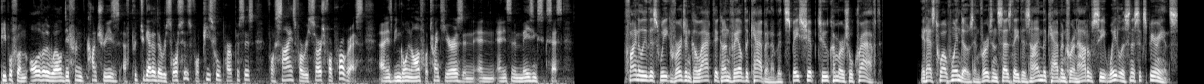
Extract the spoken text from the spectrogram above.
People from all over the world, different countries, have put together their resources for peaceful purposes, for science, for research, for progress. And it's been going on for 20 years, and, and, and it's an amazing success. Finally, this week, Virgin Galactic unveiled the cabin of its Spaceship Two commercial craft. It has 12 windows, and Virgin says they designed the cabin for an out of seat weightlessness experience.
